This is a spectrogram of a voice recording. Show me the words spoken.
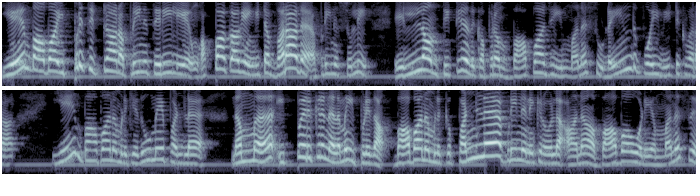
ஏன் பாபா இப்படி திட்டுறார் அப்படின்னு தெரியலையே உங்கள் அப்பாக்காக என்கிட்ட வராத அப்படின்னு சொல்லி எல்லாம் திட்டினதுக்கப்புறம் பாப்பாஜி பாபாஜி மனசு உடைந்து போய் வீட்டுக்கு வரார். ஏன் பாபா நம்மளுக்கு எதுவுமே பண்ணல? நம்ம இப்போ இருக்கிற நிலைமை இப்படிதான். பாபா நம்மளுக்கு பண்ணல அப்படின்னு நினைக்கிறோம்ல ஆனால் பாபாவுடைய மனசு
